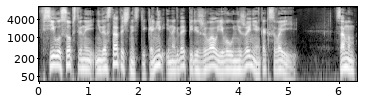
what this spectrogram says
в силу собственной недостаточности Камиль иногда переживал его унижение как свои. Самым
